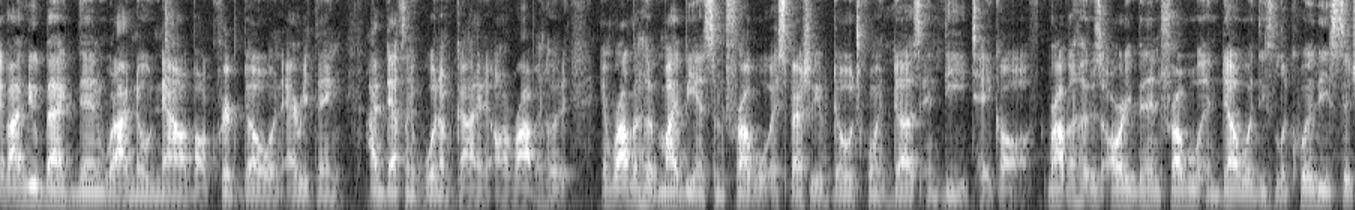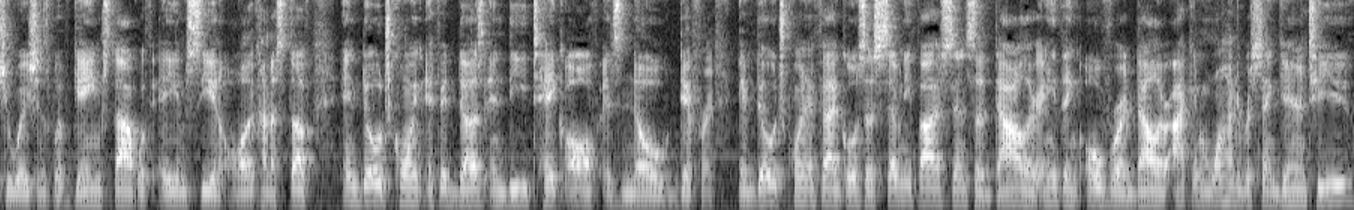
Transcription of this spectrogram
if I knew back then what I know now about crypto and everything, I definitely would have gotten it on Robinhood. And Robinhood might be in some trouble, especially if Dogecoin does indeed take off. Has already been in trouble and dealt with these liquidity situations with GameStop, with AMC, and all that kind of stuff. And Dogecoin, if it does indeed take off, it's no different. If Dogecoin, in fact, goes to 75 cents cents a dollar, anything over a dollar, I can 100% guarantee you,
